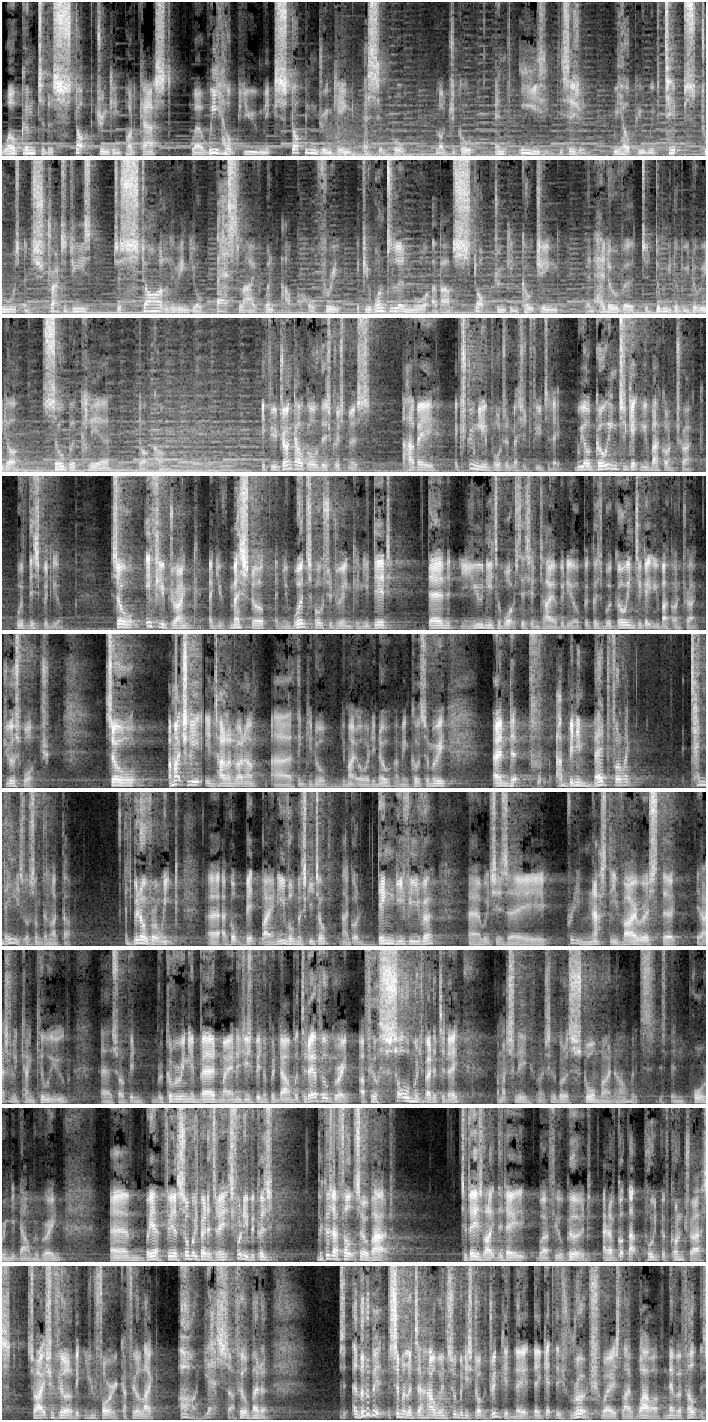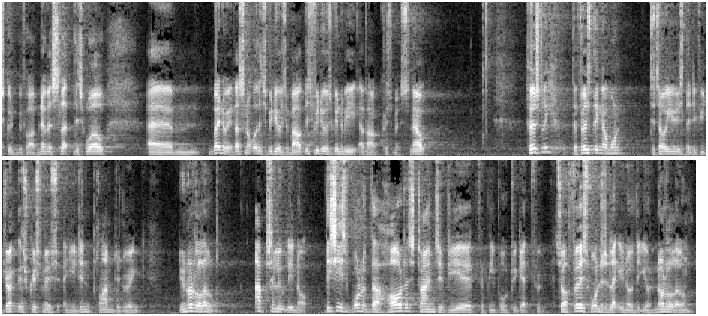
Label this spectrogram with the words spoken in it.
Welcome to the Stop Drinking podcast, where we help you make stopping drinking a simple, logical, and easy decision. We help you with tips, tools, and strategies to start living your best life when alcohol free. If you want to learn more about stop drinking coaching, then head over to www.soberclear.com. If you've drank alcohol this Christmas, I have a extremely important message for you today. We are going to get you back on track with this video. So if you've drank and you've messed up and you weren't supposed to drink and you did, then you need to watch this entire video because we're going to get you back on track. Just watch. So I'm actually in Thailand right now. Uh, I think you know, you might already know. I'm in Koh Samui, and I've been in bed for like ten days or something like that. It's been over a week. Uh, I got bit by an evil mosquito. I got dengue fever, uh, which is a pretty nasty virus that it actually can kill you. Uh, so I've been recovering in bed. My energy's been up and down, but today I feel great. I feel so much better today. I'm actually, I'm actually got a storm right now. It's just been pouring it down with rain. Um, but yeah, feel so much better today. And It's funny because because I felt so bad. Today's like the day where I feel good, and I've got that point of contrast. So I actually feel a bit euphoric. I feel like, oh yes, I feel better. It's a little bit similar to how when somebody stops drinking, they, they get this rush where it's like, wow, I've never felt this good before. I've never slept this well. Um, but anyway, that's not what this video is about. This video is going to be about Christmas. Now, firstly, the first thing I want to tell you is that if you drank this Christmas and you didn't plan to drink, you're not alone. Absolutely not. This is one of the hardest times of year for people to get through. So I first wanted to let you know that you're not alone,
